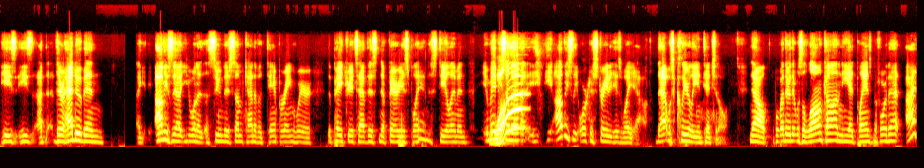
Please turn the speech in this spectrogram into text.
he's he's uh, there had to have been like obviously uh, you want to assume there's some kind of a tampering where the Patriots have this nefarious plan to steal him, and you know, maybe some of that. He, he obviously orchestrated his way out. That was clearly intentional. Now, whether there was a long con and he had plans before that, I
